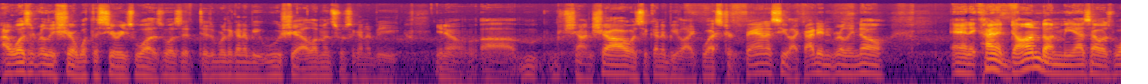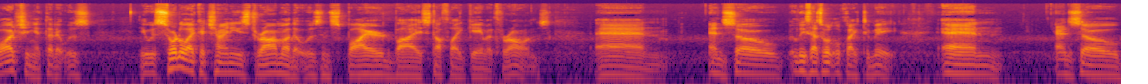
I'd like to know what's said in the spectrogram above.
I wasn't really sure what the series was. Was it did, were there going to be wuxia elements? Was it going to be you know um, xianxia? Was it going to be like Western fantasy? Like I didn't really know, and it kind of dawned on me as I was watching it that it was it was sort of like a Chinese drama that was inspired by stuff like Game of Thrones, and and so at least that's what it looked like to me, and and so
